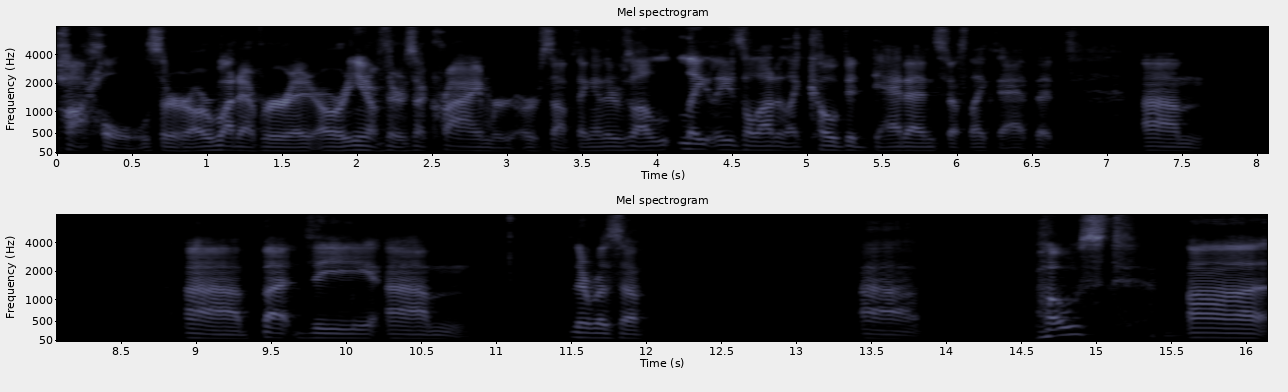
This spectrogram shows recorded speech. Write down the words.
potholes or or whatever, or, you know if there's a crime or, or something. And there's a lately it's a lot of like COVID data and stuff like that. But um, uh, but the um, there was a uh, post uh,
